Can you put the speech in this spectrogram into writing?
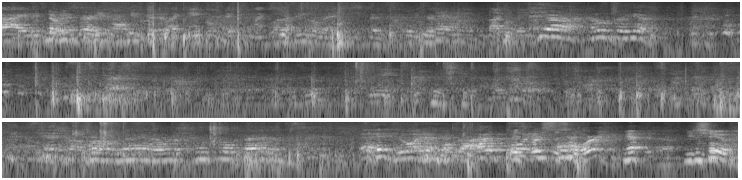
guy. And he's No, he's very he's, small. He's good at like ankle kicks and like low single legs. he's a- Yeah, come over here. Oh man, I want to swim so bad. Hey, you want to? This versus score? Yeah, you can Shoot.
